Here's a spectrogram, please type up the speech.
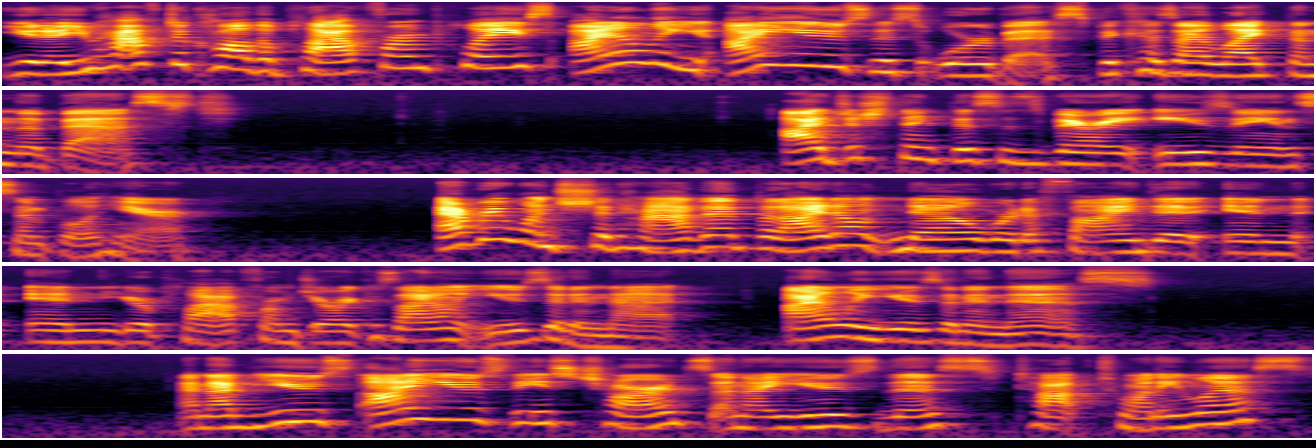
You know, you have to call the platform place. I only I use this Orbis because I like them the best. I just think this is very easy and simple here everyone should have it, but I don't know where to find it in in your platform, Jerry, because I don't use it in that. I only use it in this. And I've used I use these charts and I use this top 20 list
